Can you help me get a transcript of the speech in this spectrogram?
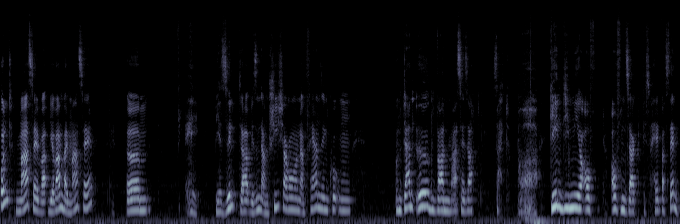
Und Marcel war, wir waren bei Marcel. Ähm, ey, wir sind da, wir sind da am Shisha-Raum, am Fernsehen gucken. Und dann irgendwann Marcel sagt, sagt, boah, gehen die mir auf, auf den Sack. Ich so, hey, was denn?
